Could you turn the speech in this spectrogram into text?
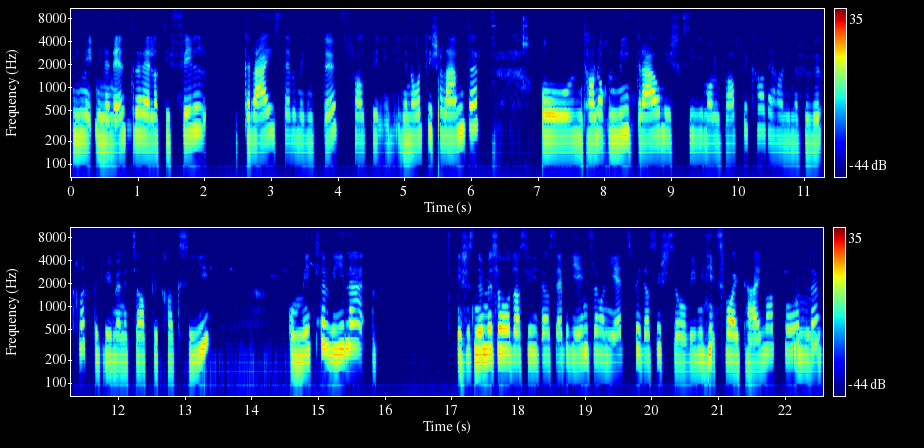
mit meinen Eltern relativ viel gereist, eben mit dem TÜV, halt in, in den nordischen Ländern. Und habe nachher mein Traum war, mal auf Afrika. Den habe ich mir verwirklicht. Ich war drei Monate in Afrika. Gewesen. Und mittlerweile ist es nicht mehr so, dass ich das, eben die Insel, wo ich jetzt bin, das ist so wie meine zweite Heimat geworden. Mhm.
